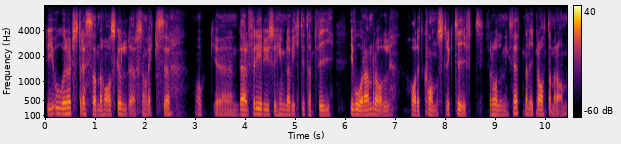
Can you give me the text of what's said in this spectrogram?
Det är ju oerhört stressande att ha skulder som växer och eh, därför är det ju så himla viktigt att vi i våran roll har ett konstruktivt förhållningssätt när vi pratar med dem.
